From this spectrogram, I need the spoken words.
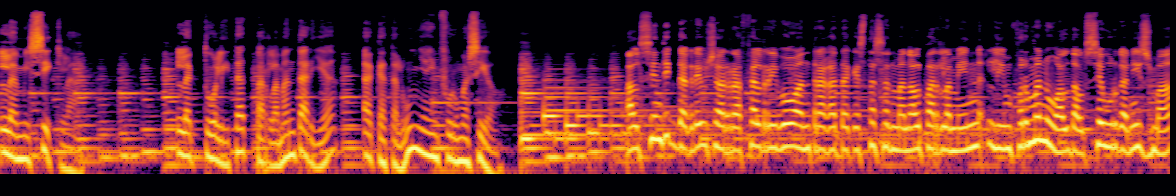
L'Hemicicle. L'actualitat parlamentària a Catalunya Informació. El síndic de Greuges, Rafael Ribó, ha entregat aquesta setmana al Parlament l'informe anual del seu organisme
